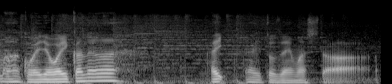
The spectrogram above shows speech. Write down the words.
まあこれで終わりかな。はいありがとうございました。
